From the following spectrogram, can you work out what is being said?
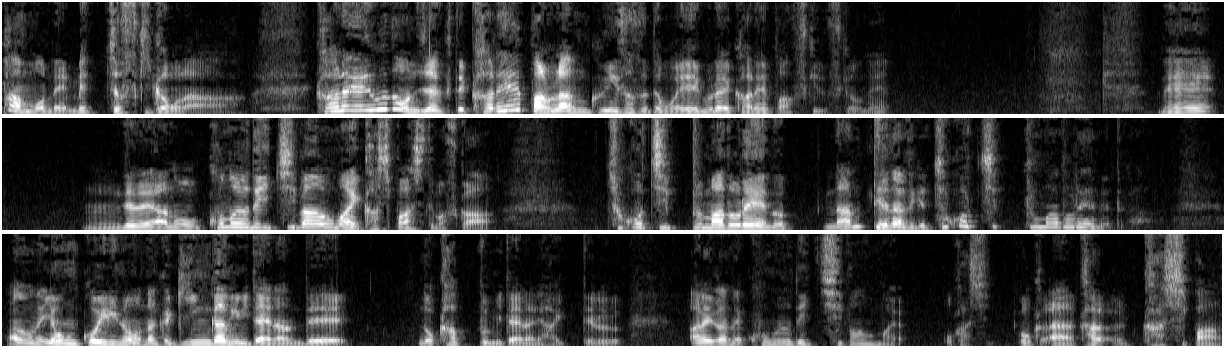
パンもね、めっちゃ好きかもな。カレーうどんじゃなくて、カレーパンランクインさせてもええぐらいカレーパン好きですけどね。ねうん、でね、あの、この世で一番うまい菓子パン知ってますか？チョコチップマドレーヌっなんていうのあるんだけ？ど、チョコチップマドレーヌやったか。あのね、4個入りのなんか銀紙みたいなんで、のカップみたいなのに入ってる、あれがね、この世で一番うまいお菓子、おかあか菓子パン。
